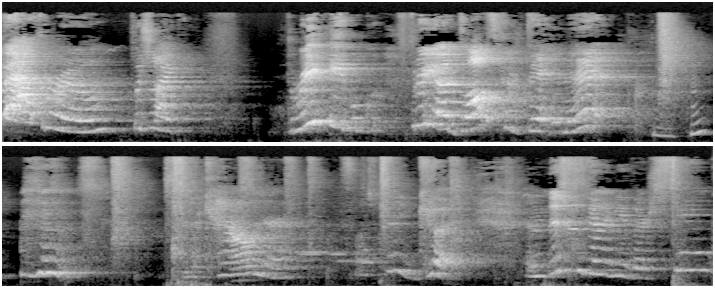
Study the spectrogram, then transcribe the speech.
bathroom, which like three people, three adults could fit in it. Mm-hmm. and the counter smells pretty good. And this is gonna be their sink,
